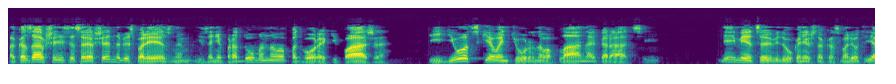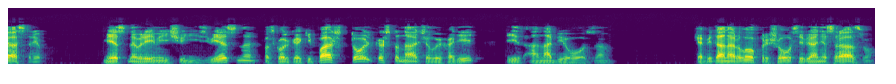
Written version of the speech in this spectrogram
оказавшееся совершенно бесполезным из-за непродуманного подбора экипажа и идиотски авантюрного плана операции. Не имеется в виду, конечно, космолет «Ястреб», Местное время еще неизвестно, поскольку экипаж только что начал выходить из анабиоза. Капитан Орлов пришел в себя не сразу.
